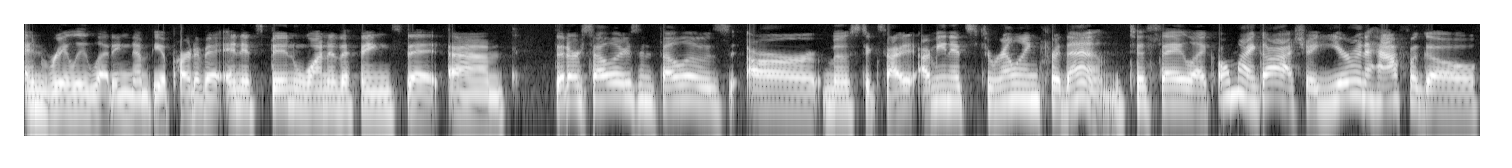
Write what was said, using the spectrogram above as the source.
and really letting them be a part of it and it's been one of the things that um, that our sellers and fellows are most excited. I mean, it's thrilling for them to say, like, oh my gosh, a year and a half ago,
